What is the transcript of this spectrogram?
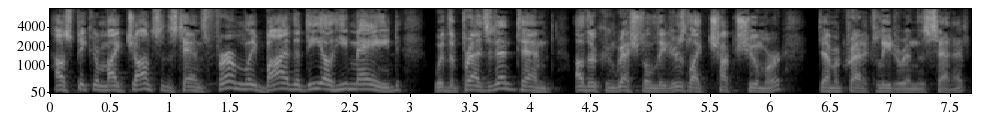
House Speaker Mike Johnson stands firmly by the deal he made with the president and other congressional leaders like Chuck Schumer, Democratic leader in the Senate.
